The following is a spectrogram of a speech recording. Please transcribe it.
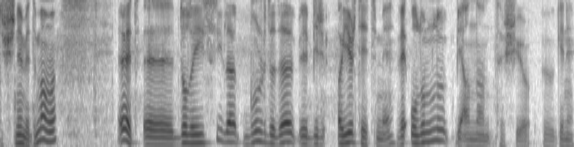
düşünemedim ama evet e, dolayısıyla burada da bir ayırt etme ve olumlu bir anlam taşıyor e, gene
